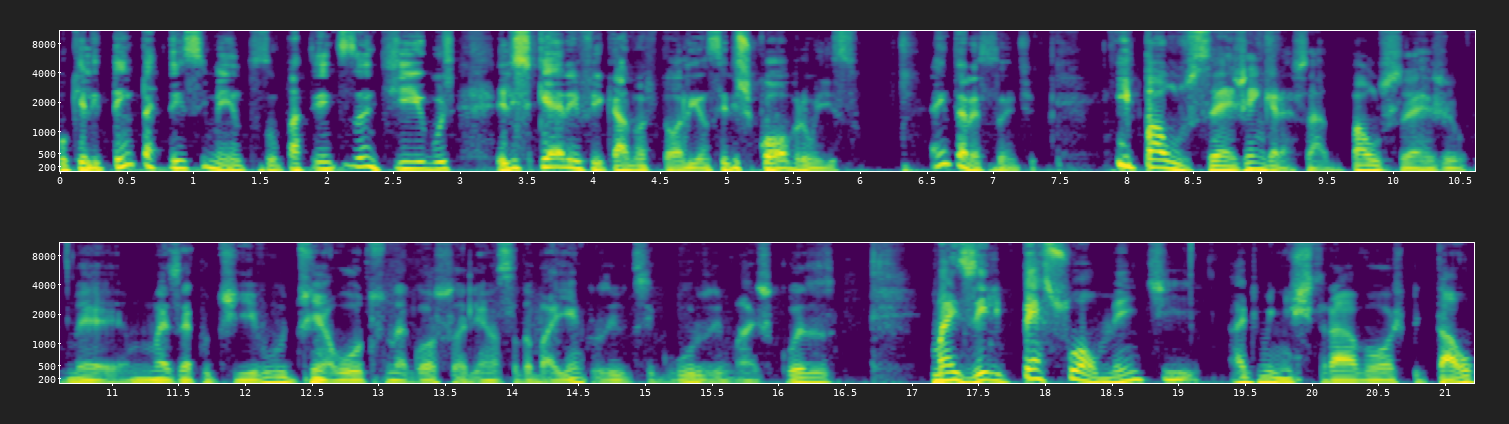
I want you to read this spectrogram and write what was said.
porque ele tem pertencimento, são pacientes antigos, eles querem ficar no Hospital Aliança, eles cobram isso. É interessante. E Paulo Sérgio, é engraçado, Paulo Sérgio é um executivo, tinha outros negócios, Aliança da Bahia, inclusive de seguros e mais coisas, mas ele pessoalmente administrava o hospital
